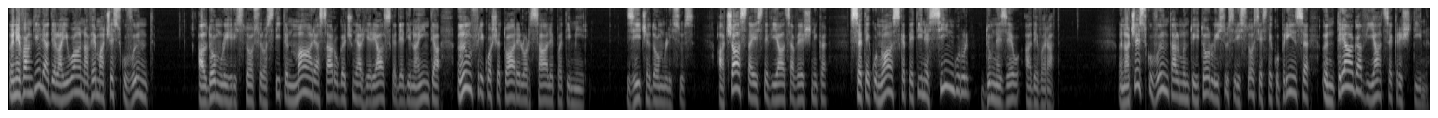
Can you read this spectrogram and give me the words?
În Evanghelia de la Ioan avem acest cuvânt al Domnului Hristos rostit în marea sa rugăciune arhierească de dinaintea înfricoșătoarelor sale pătimiri. Zice Domnul Isus, aceasta este viața veșnică, să te cunoască pe tine singurul Dumnezeu adevărat. În acest cuvânt al Mântuitorului Iisus Hristos este cuprinsă întreaga viață creștină.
